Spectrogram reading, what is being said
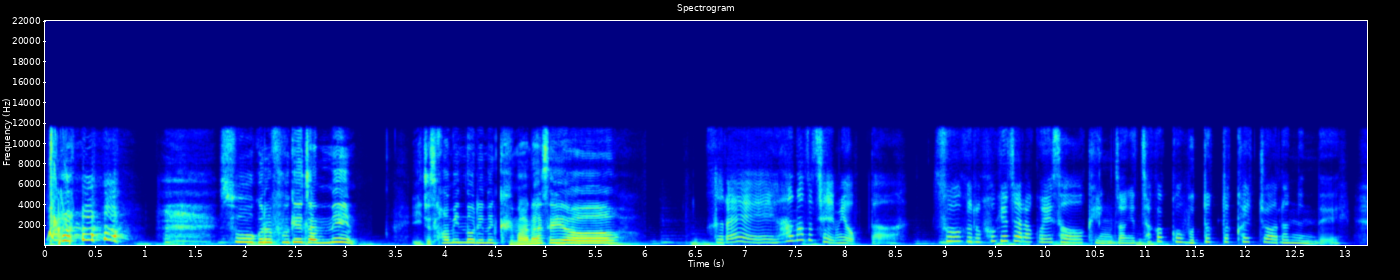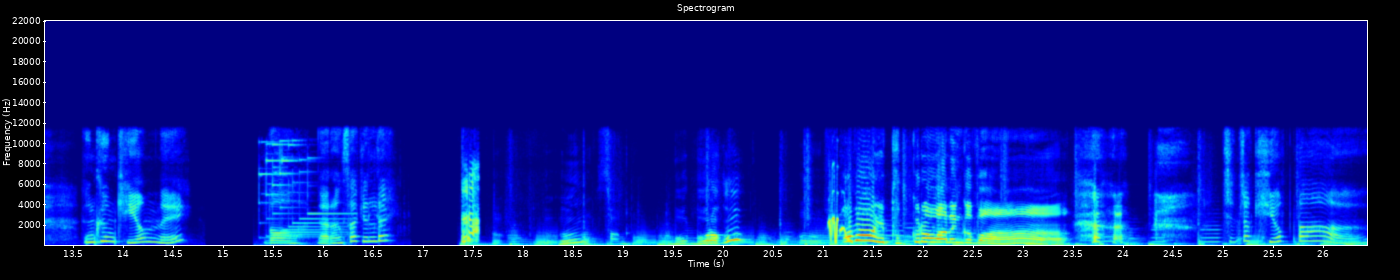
수호그룹 후계자님, 이제 서민놀이는 그만하세요. 그래 하나도 재미없다. 수호그룹 후계자라고 해서 굉장히 차갑고 무뚝뚝할 줄 알았는데 은근 귀엽네. 너 나랑 사귈래? 응? 사, 뭐, 뭐라고? 어, 어머, 얘 부끄러워하는 거 봐. 진짜 귀엽다.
